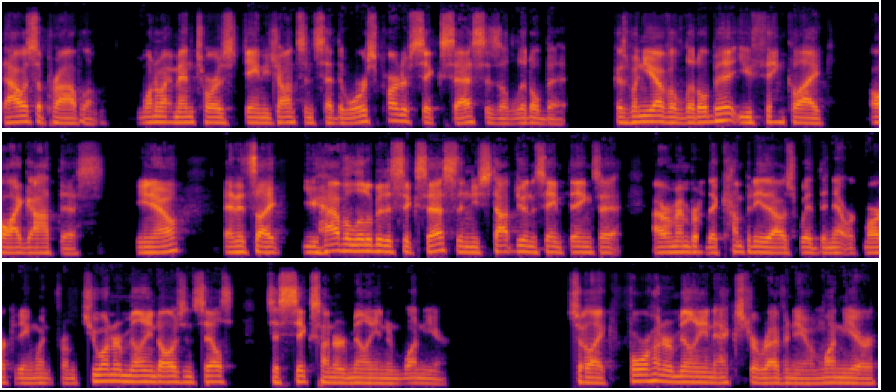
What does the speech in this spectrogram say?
That was the problem. One of my mentors, Danny Johnson, said the worst part of success is a little bit. Because when you have a little bit, you think like, oh, I got this, you know? And it's like you have a little bit of success and you stop doing the same things. I, I remember the company that I was with, the network marketing, went from $200 million in sales to 600 million in one year. So like 400 million extra revenue in one year.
